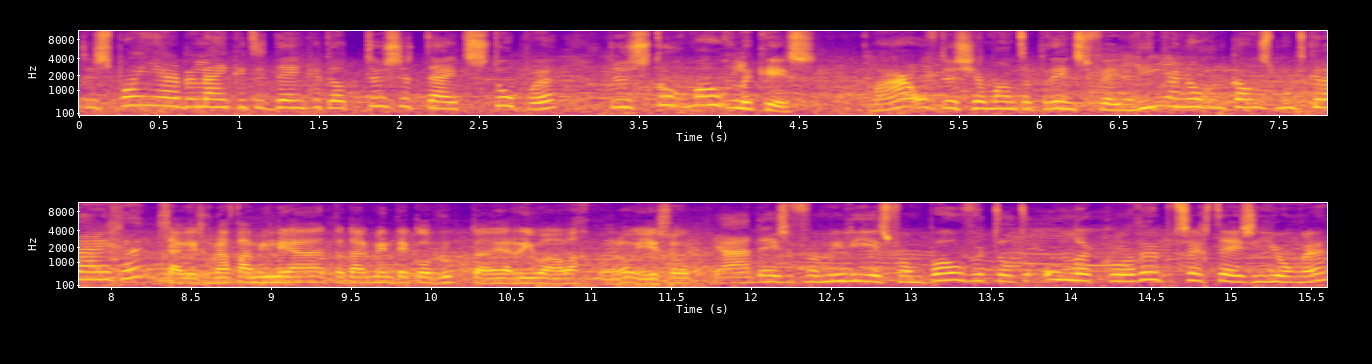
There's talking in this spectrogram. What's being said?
De Spanjaarden lijken te denken dat tussentijd stoppen dus toch mogelijk is. Maar of de charmante prins Felipe nog een kans moet krijgen? O sea, que es una familia totalmente corrupta de arriba a abajo, ¿no? Y eso... Ja, deze familie is van boven tot onder corrupt, zegt deze jongen.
